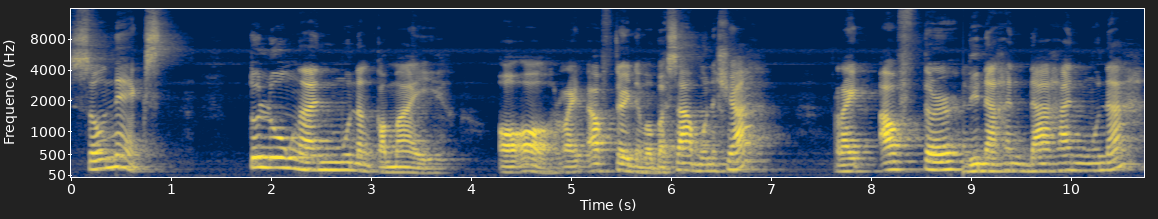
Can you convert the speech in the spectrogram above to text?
So next, tulungan mo ng kamay. Oo, right after na mabasa mo na siya, right after dinahan-dahan mo na,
